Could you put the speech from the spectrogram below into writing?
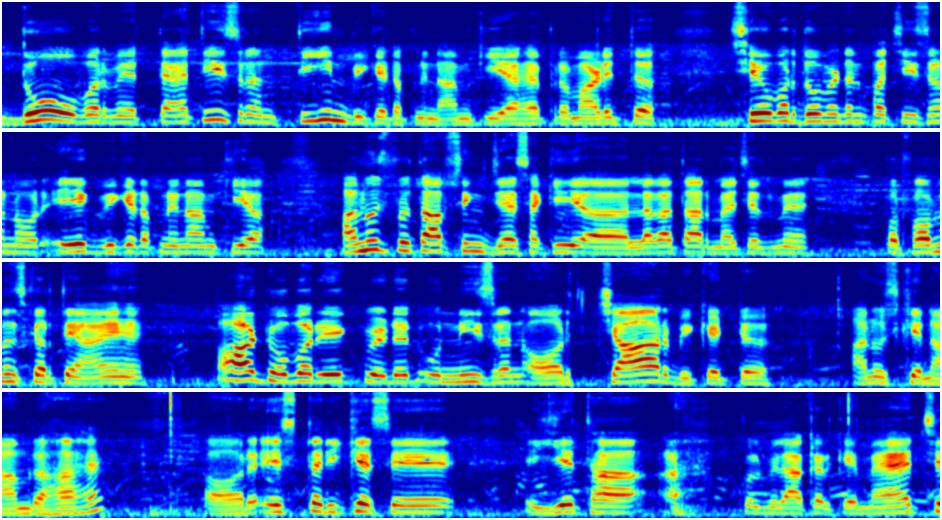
दो ओवर में तैंतीस रन, तीन विकेट अपने नाम किया है। प्रमाणित छः ओवर, दो मिनट, पच्चीस रन और एक विकेट अपने नाम किया। अनुज प्रताप सिंह जैसा कि लगातार मैचेस में परफॉर्मेंस करते आए हैं। आठ ओवर, एक मिनट उन्नीस रन और चार विकेट अनुज के नाम रहा है। और इस तरीके से ये था कुल मिलाकर के मैच।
